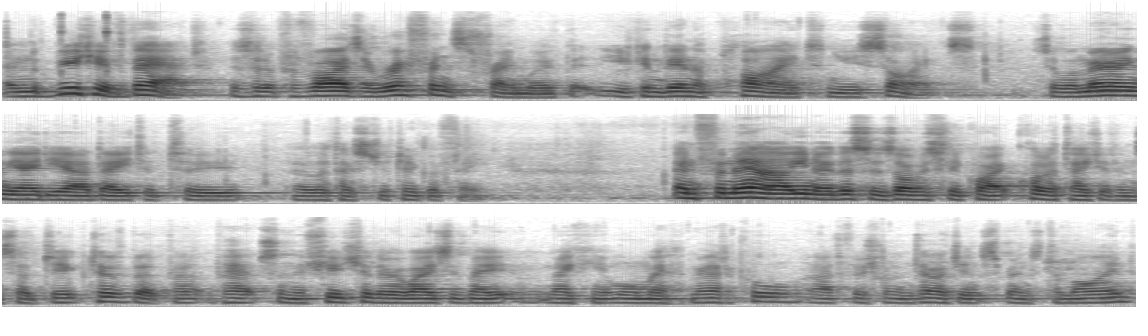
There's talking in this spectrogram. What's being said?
And the beauty of that is that it provides a reference framework that you can then apply to new sites. So we're marrying the ADR data to the lithostratigraphy. And for now, you know, this is obviously quite qualitative and subjective, but perhaps in the future there are ways of ma making it more mathematical. Artificial intelligence springs to mind.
